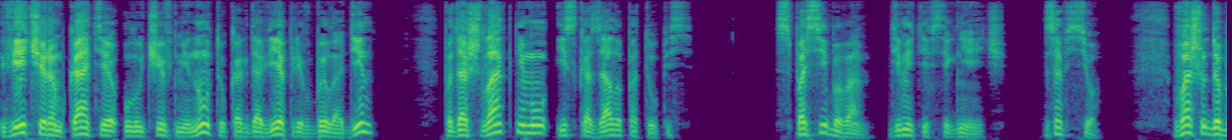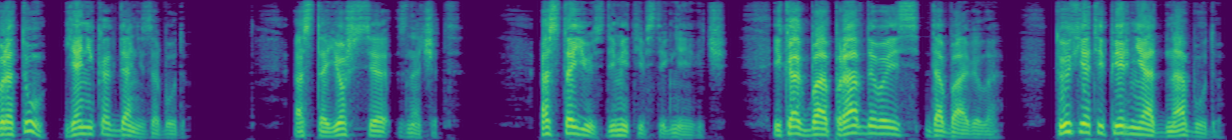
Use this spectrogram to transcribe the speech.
Вечером Катя, улучив минуту, когда Вепрев был один, подошла к нему и сказала потупись. — Спасибо вам, Дмитрий Евстигнеевич, за все. Вашу доброту я никогда не забуду. Остаешься, значит. Остаюсь, Дмитрий Евстигнеевич. И как бы оправдываясь, добавила. Тут я теперь не одна буду.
